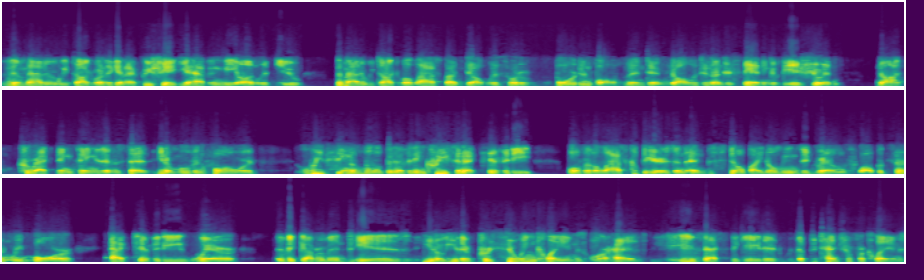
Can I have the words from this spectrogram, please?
the matter we talked about, again, I appreciate you having me on with you the matter we talked about last time dealt with sort of board involvement and knowledge and understanding of the issue and not correcting things and instead, you know, moving forward. We've seen a little bit of an increase in activity over the last couple of years and, and still by no means a groundswell, but certainly more activity where the government is, you know, either pursuing claims or has investigated the potential for claims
